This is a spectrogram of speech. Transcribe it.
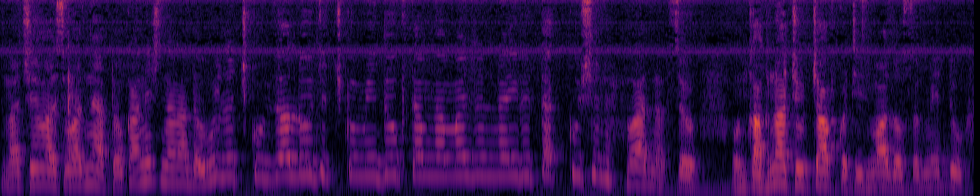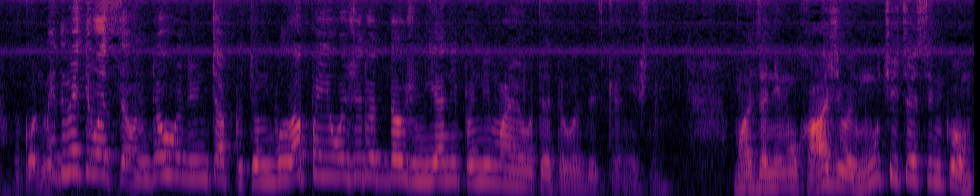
началась возня, то, конечно, надо вилочку взял, ложечку, медок там намазал, или так кушал. Ладно, все. Он как начал чавкать, измазался в меду. Так он медведь вас, он должен чавкать, он лапой его жрет должен. Я не понимаю вот этого здесь, конечно. Мать за ним ухаживай, мучайся сынком.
